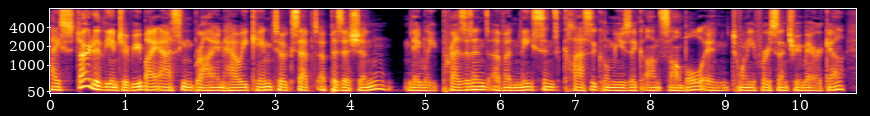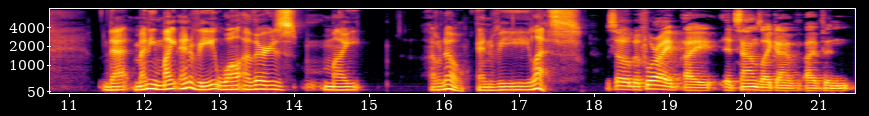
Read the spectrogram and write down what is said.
I started the interview by asking Brian how he came to accept a position, namely president of a nascent classical music ensemble in 21st century America that many might envy while others might, I don't know, envy less. So before I, I it sounds like I've I've been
